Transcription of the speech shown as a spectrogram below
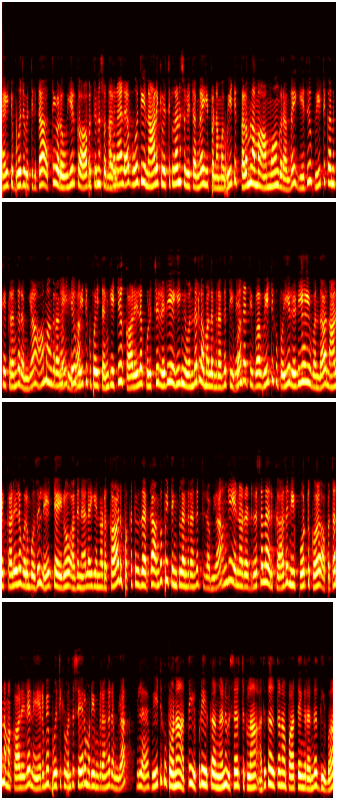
நைட்டு பூஜை வச்சுக்கிட்டா அத்தையோட உயிருக்கு ஆபத்து ஆபத்துன்னு சொன்னாங்க அதனால பூஜையை நாளைக்கு வச்சுக்கலாம்னு சொல்லிட்டாங்க. இப்போ நம்ம வீட்டுக்கு கிளம்பலாமா? ஆமாங்கிறாங்க. எது வீட்டுக்கான்னு கேட்குறாங்க ரம்யா? ஆமாங்கிறாங்க வீட்டுக்கு போய் தங்கிட்டு காலையில குளிச்சு ரெடியாகி இங்க வந்துடலாமல்லங்கிறாங்க தீபா. தீபா? வீட்டுக்கு போய் ரெடியாகி வந்தா நாளைக்கு காலையில வரும்போது லேட் ஆயிரும். அதனால என்னோட கார்டு பக்கத்துல தான் இருக்கு. அங்க போய் தங்கிக்கலாங்கிறாங்க ரம்யா. அங்க என்னோட ட்ரெஸ் எல்லாம் இருக்கு. அதை நீ போட்டுக்கோ. அப்பதான் நம்ம காலையில நேரமே பூஜைக்கு வந்து சேர முடியுங்கிறாங்க ரம்யா. இல்ல வீட்டுக்கு போனா அத்தை எப்படி இருக்காங்கன்னு விசாரிச்சுக்கலாம். அதுக்காக தான் நான் பார்த்தேங்கிறாங்க தீபா.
